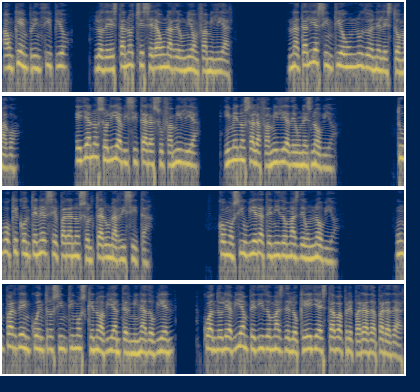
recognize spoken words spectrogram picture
Aunque en principio, lo de esta noche será una reunión familiar. Natalia sintió un nudo en el estómago. Ella no solía visitar a su familia, y menos a la familia de un exnovio. Tuvo que contenerse para no soltar una risita. Como si hubiera tenido más de un novio. Un par de encuentros íntimos que no habían terminado bien, cuando le habían pedido más de lo que ella estaba preparada para dar.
